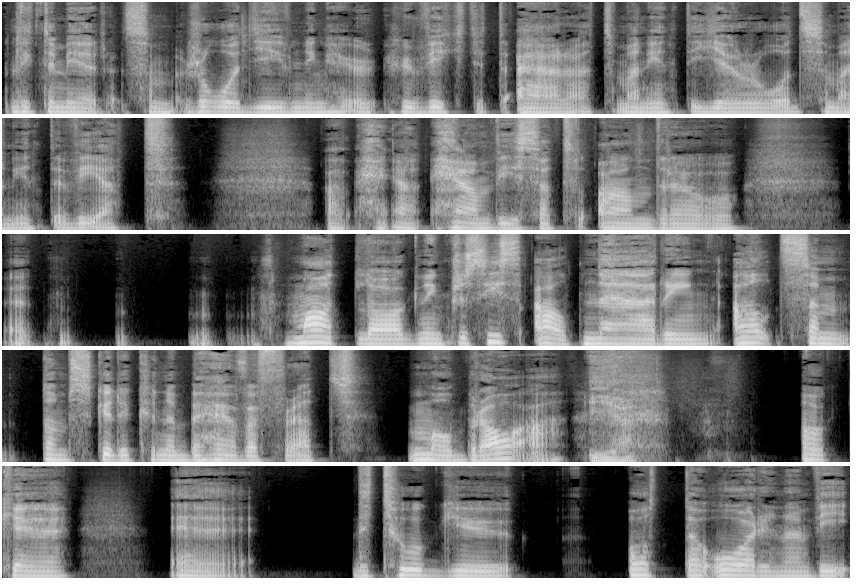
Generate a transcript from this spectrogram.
lite mer som rådgivning, hur, hur viktigt det är att man inte ger råd som man inte vet. Att hä- hänvisa till andra och eh, matlagning, precis allt, näring, allt som de skulle kunna behöva för att må bra. Ja. Och eh, eh, det tog ju åtta år innan vi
